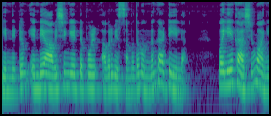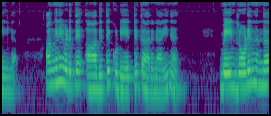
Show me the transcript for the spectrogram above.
എന്നിട്ടും എന്റെ ആവശ്യം കേട്ടപ്പോൾ അവർ വിസമ്മതമൊന്നും കാട്ടിയില്ല. വലിയ കാശും വാങ്ങിയില്ല. അങ്ങനെ ഇവിടുത്തെ ആദ്യത്തെ കുടിയേറ്റക്കാരനായി ഞാൻ. മെയിൻ റോഡിൽ നിന്ന്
